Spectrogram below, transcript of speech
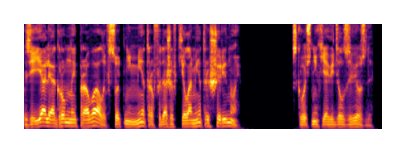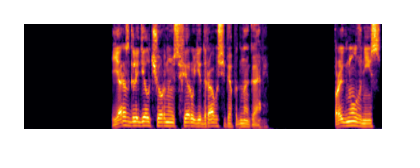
зияли огромные провалы в сотни метров и даже в километры шириной. Сквозь них я видел звезды. Я разглядел черную сферу ядра у себя под ногами. Прыгнул вниз,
